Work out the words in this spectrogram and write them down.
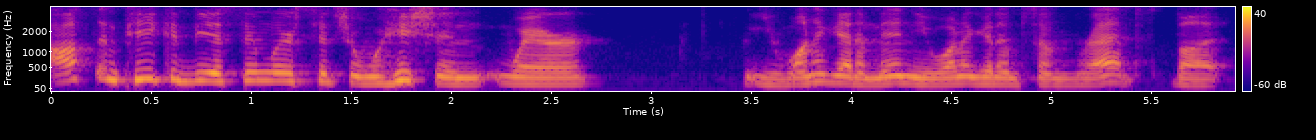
Austin Peay could be a similar situation where you want to get him in, you want to get him some reps, but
